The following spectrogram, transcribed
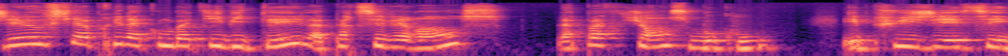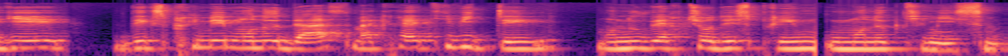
J'ai aussi appris la combativité, la persévérance, la patience beaucoup. Et puis j'ai essayé d'exprimer mon audace, ma créativité, mon ouverture d'esprit ou mon optimisme.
